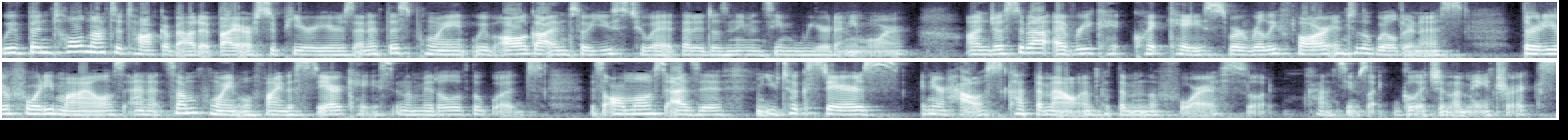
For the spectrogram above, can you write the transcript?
We've been told not to talk about it by our superiors, and at this point, we've all gotten so used to it that it doesn't even seem weird anymore. On just about every quick case, we're really far into the wilderness, 30 or 40 miles, and at some point, we'll find a staircase in the middle of the woods. It's almost as if you took stairs in your house, cut them out, and put them in the forest. So it kind of seems like glitch in the matrix.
